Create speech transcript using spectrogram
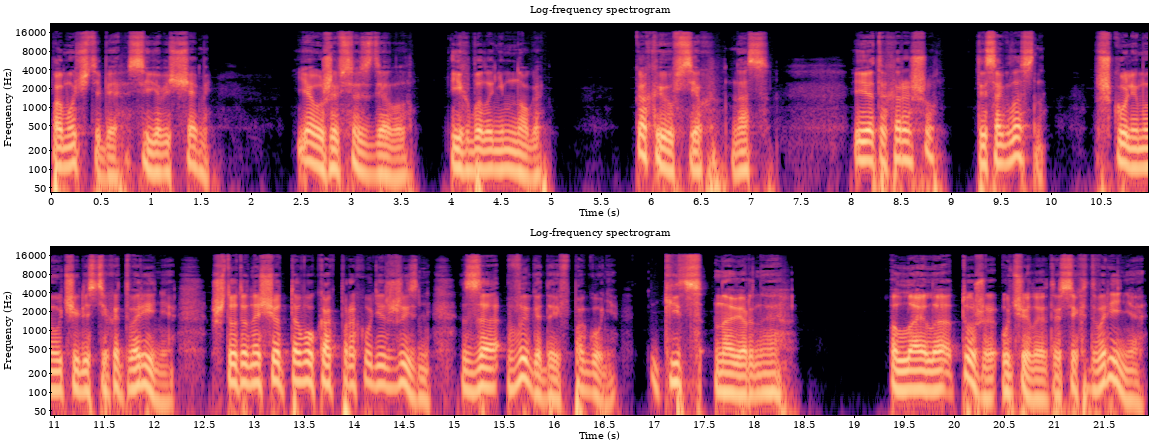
помочь тебе с ее вещами?» «Я уже все сделал. Их было немного. Как и у всех нас. И это хорошо. Ты согласна?» В школе мы учили стихотворение. Что-то насчет того, как проходит жизнь за выгодой в погоне. Китс, наверное, Лайла тоже учила это стихотворение,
